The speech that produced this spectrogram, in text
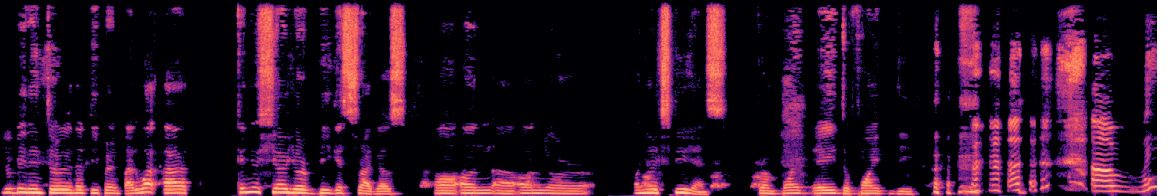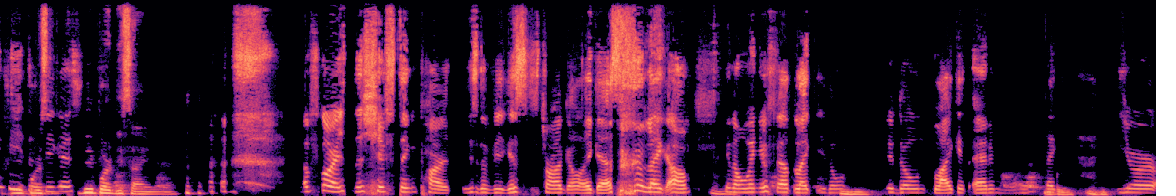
you've been into in a different path? What uh can you share your biggest struggles uh, on uh, on your on your experience from point A to point D? um, maybe the biggest. before design. of course, the shifting part is the biggest struggle, I guess. like um, mm-hmm. you know, when you felt like you don't mm-hmm. you don't like it anymore, like mm-hmm. you're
